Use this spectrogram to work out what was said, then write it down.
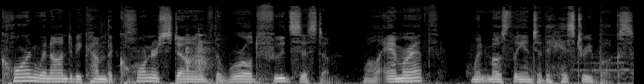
corn went on to become the cornerstone of the world food system, while amaranth went mostly into the history books.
